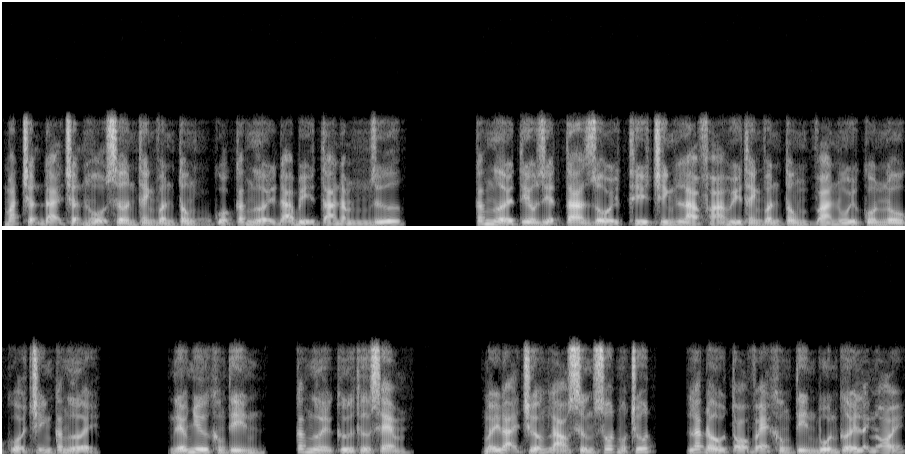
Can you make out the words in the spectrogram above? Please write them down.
mắt trận đại trận hộ sơn thanh vân tông của các người đã bị ta nắm giữ. Các người tiêu diệt ta rồi thì chính là phá hủy thanh vân tông và núi côn ngô của chính các người. Nếu như không tin các ngươi cứ thử xem. Mấy đại trưởng lão sửng sốt một chút lắc đầu tỏ vẻ không tin bốn cười lạnh nói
